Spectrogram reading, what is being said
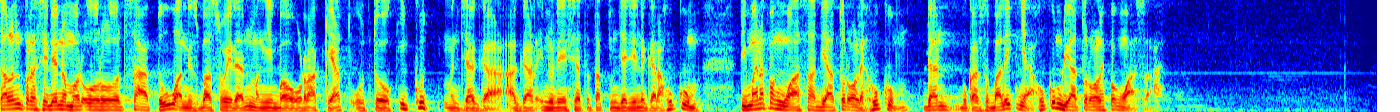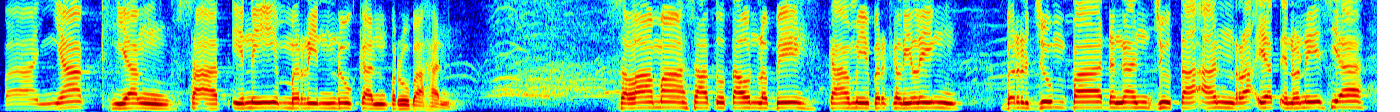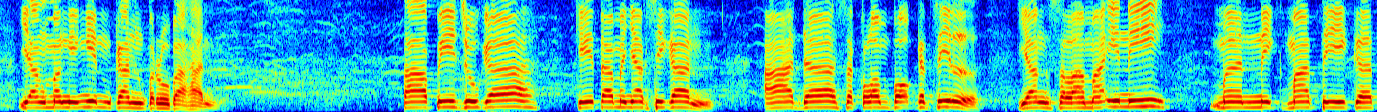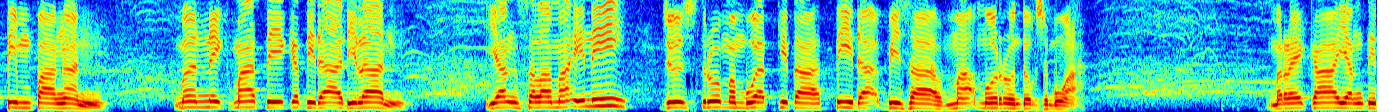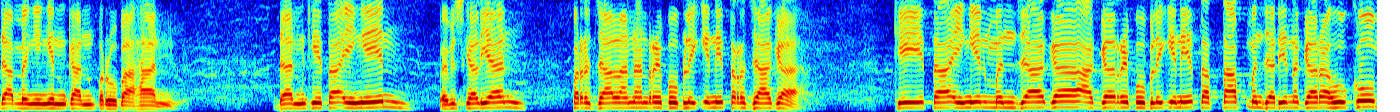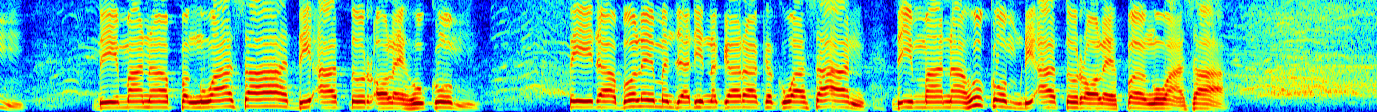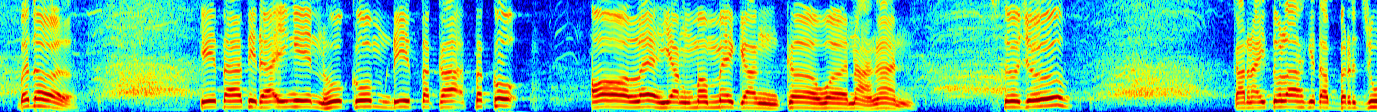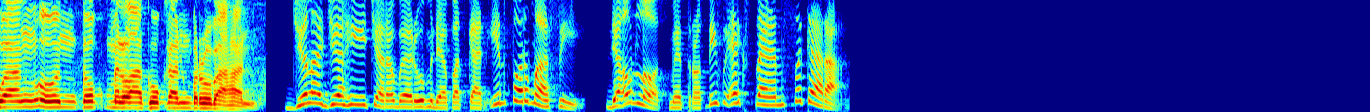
Calon Presiden nomor urut 1 Anies Baswedan mengimbau rakyat untuk ikut menjaga agar Indonesia tetap menjadi negara hukum, di mana penguasa diatur oleh hukum dan bukan sebaliknya, hukum diatur oleh penguasa. Banyak yang saat ini merindukan perubahan. Selama satu tahun lebih kami berkeliling berjumpa dengan jutaan rakyat Indonesia yang menginginkan perubahan tapi juga kita menyaksikan ada sekelompok kecil yang selama ini menikmati ketimpangan, menikmati ketidakadilan, yang selama ini justru membuat kita tidak bisa makmur untuk semua. Mereka yang tidak menginginkan perubahan, dan kita ingin, Bapak sekalian, perjalanan republik ini terjaga. Kita ingin menjaga agar republik ini tetap menjadi negara hukum di mana penguasa diatur oleh hukum. Tidak boleh menjadi negara kekuasaan di mana hukum diatur oleh penguasa. Betul. Kita tidak ingin hukum ditekak-tekuk oleh yang memegang kewenangan. Setuju? Karena itulah kita berjuang untuk melakukan perubahan. Jelajahi cara baru mendapatkan informasi. Download Metro TV Extend sekarang.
